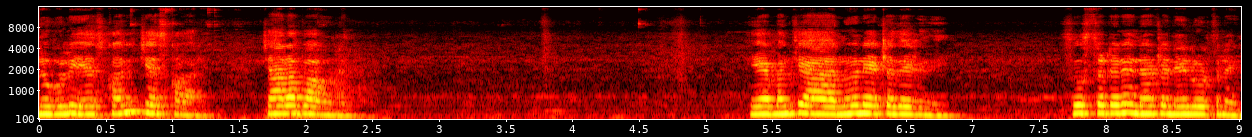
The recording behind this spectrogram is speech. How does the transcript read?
నువ్వులు వేసుకొని చేసుకోవాలి. చాలా బాగుంటుంది. ఇక మంచి ఆ నూనె ఎట్లా తేలింది? చూస్తుంటేనే నోట్లో నీళ్ళు ఉడుతున్నాయి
